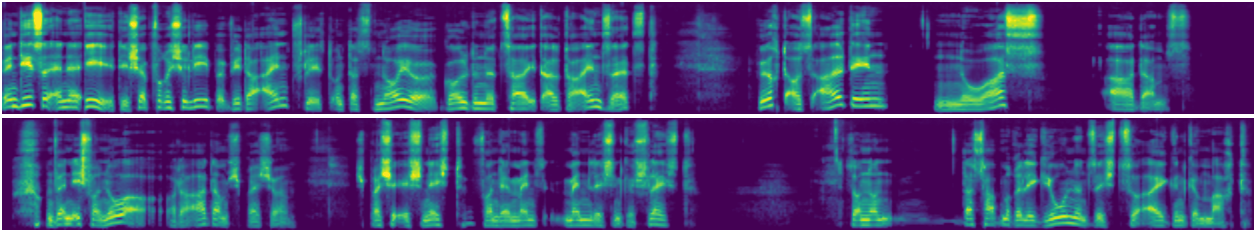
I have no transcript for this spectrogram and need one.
Wenn diese Energie, die schöpferische Liebe, wieder einfließt und das neue goldene Zeitalter einsetzt, wird aus all den Noahs Adams. Und wenn ich von Noah oder Adam spreche, spreche ich nicht von dem männlichen Geschlecht, sondern das haben Religionen sich zu eigen gemacht,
